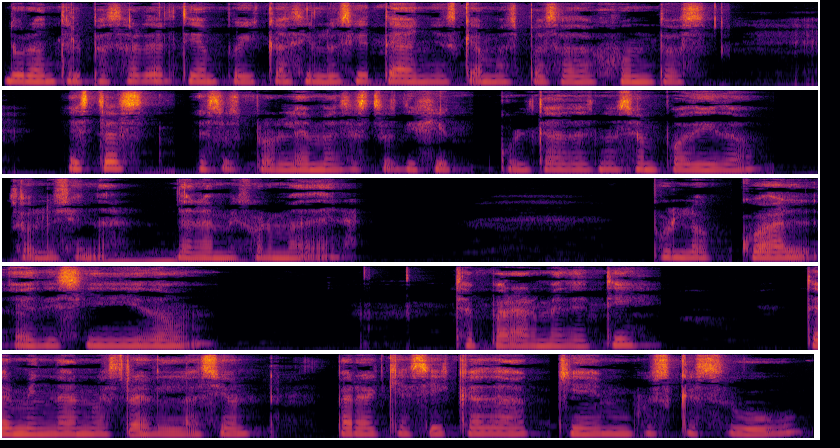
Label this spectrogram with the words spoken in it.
Durante el pasar del tiempo y casi los siete años que hemos pasado juntos, estos problemas, estas dificultades no se han podido solucionar de la mejor manera. Por lo cual he decidido separarme de ti, terminar nuestra relación para que así cada quien busque su,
